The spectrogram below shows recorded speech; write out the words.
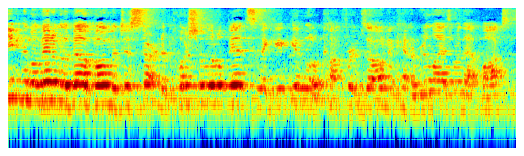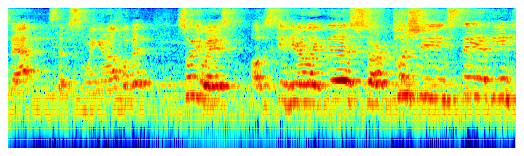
getting the momentum of the bell going, but just starting to push a little bit so they get, get a little comfort zone and kind of realize where that box is at instead of swinging off of it. So anyways, I'll just get here like this, start pushing, standing.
